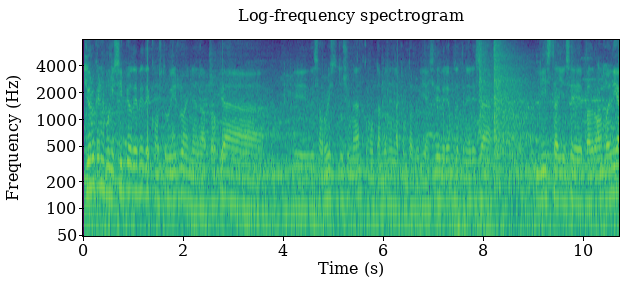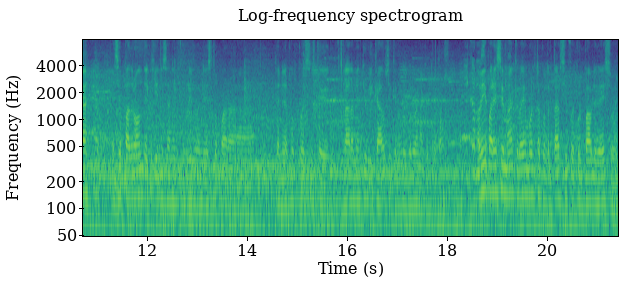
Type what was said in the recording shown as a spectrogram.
Yo creo que en el municipio debe de construirlo en la propia eh, desarrollo institucional como también en la Contraloría. Y sí deberíamos de tener esa lista y ese padrón, buen día, ese padrón de quienes han incurrido en esto para tenerlos pues este, claramente ubicados y que no los vuelvan a contratar. A mí me parece mal que lo hayan vuelto a contratar si fue culpable de eso. ¿eh?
